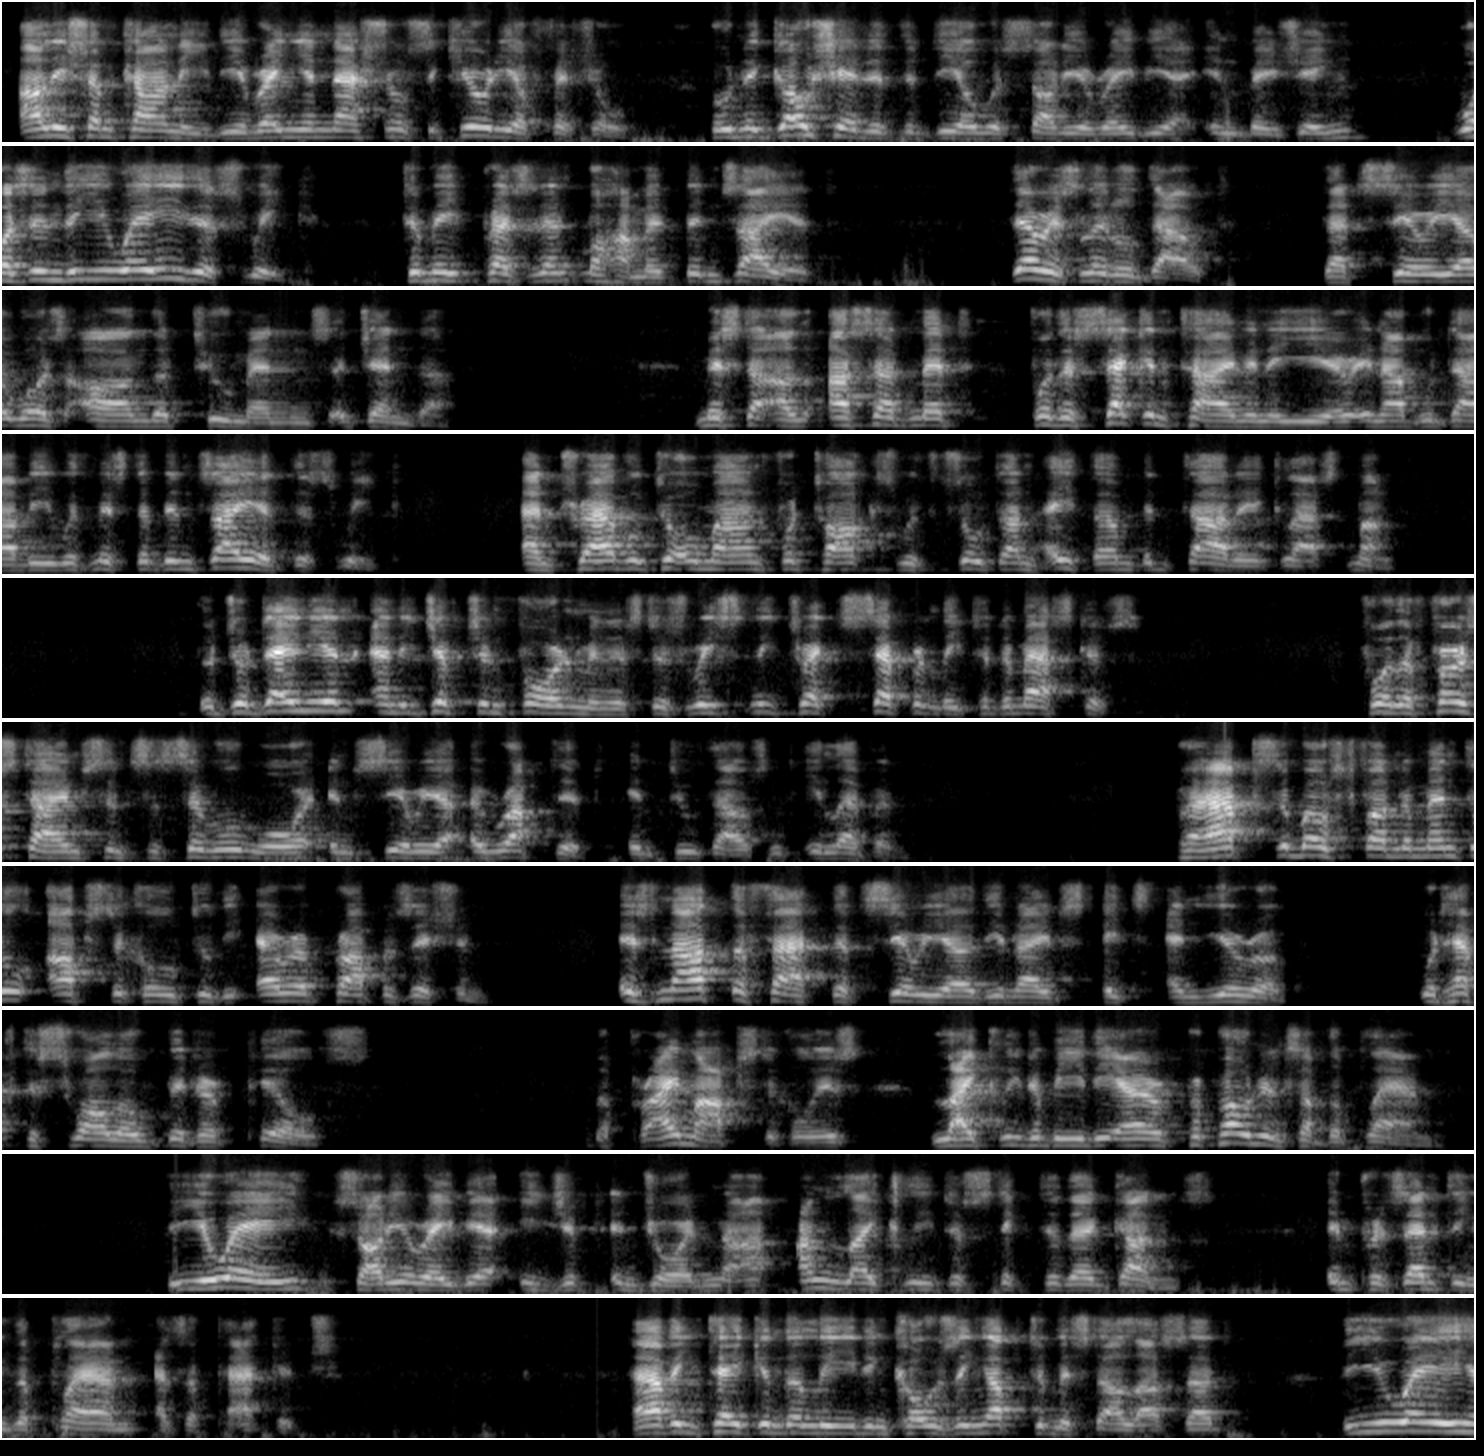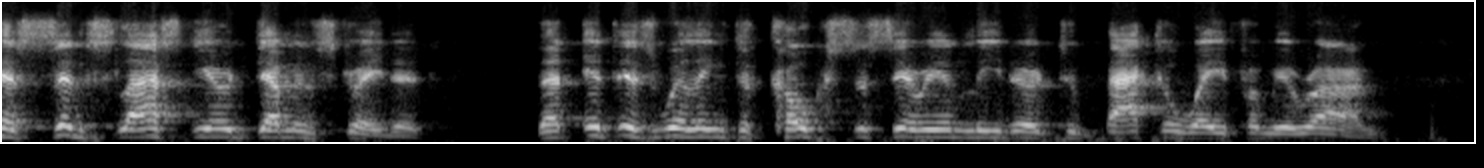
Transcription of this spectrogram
Ali Shamkhani, the Iranian national security official who negotiated the deal with Saudi Arabia in Beijing, was in the UAE this week to meet President Mohammed bin Zayed. There is little doubt that Syria was on the two men's agenda. Mr. al Assad met for the second time in a year in Abu Dhabi with Mr. bin Zayed this week and traveled to Oman for talks with Sultan Haitham bin Tariq last month. The Jordanian and Egyptian foreign ministers recently trekked separately to Damascus for the first time since the civil war in Syria erupted in 2011. Perhaps the most fundamental obstacle to the Arab proposition is not the fact that Syria, the United States, and Europe would have to swallow bitter pills. The prime obstacle is likely to be the Arab proponents of the plan. The UAE, Saudi Arabia, Egypt, and Jordan are unlikely to stick to their guns in presenting the plan as a package. Having taken the lead in cozying up to Mr. al Assad, the UAE has since last year demonstrated that it is willing to coax the Syrian leader to back away from Iran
